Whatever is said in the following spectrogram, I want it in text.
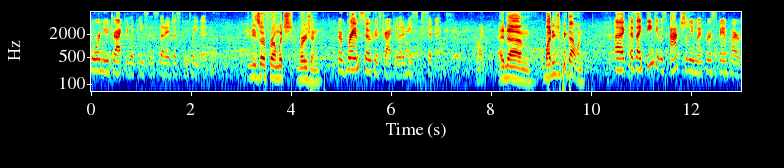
four new Dracula pieces that I just completed And these are from which version? from Bram Stoker's Dracula, to be specific. Right. And um, why did you pick that one? because I think it was actually my first vampire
